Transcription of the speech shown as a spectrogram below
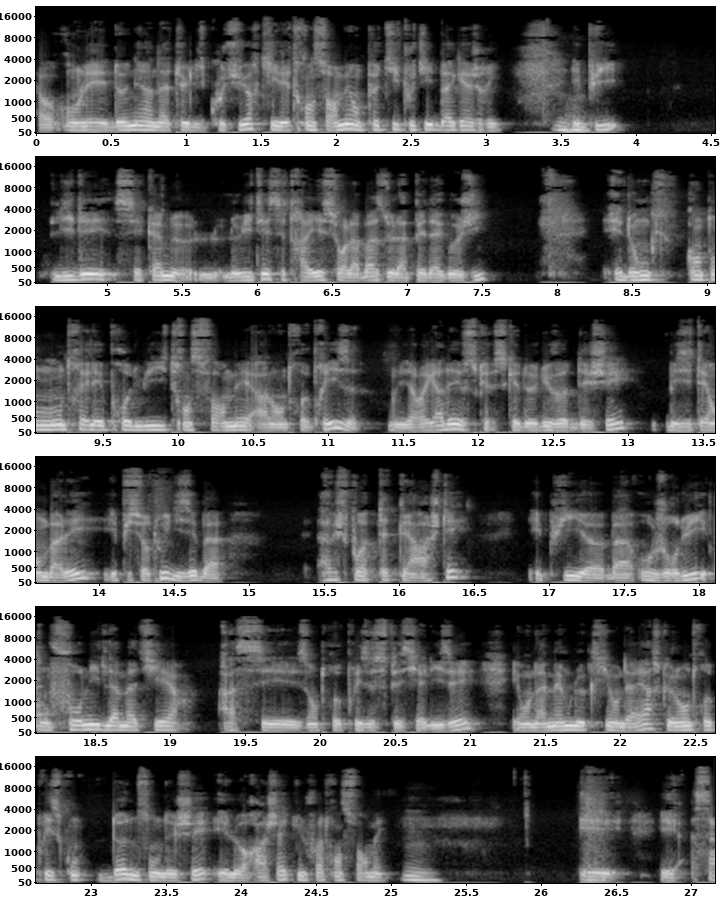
on les donnait à un atelier de couture qui les transformait en petits outils de bagagerie. Mmh. Et puis l'idée, c'est quand même, le c'est travailler sur la base de la pédagogie. Et donc, quand on montrait les produits transformés à l'entreprise, on disait, regardez ce, ce qui est devenu votre déchet, mais ils étaient emballés, et puis surtout, ils disaient, bah, ah, je pourrais peut-être les racheter. Et puis, euh, bah, aujourd'hui, on fournit de la matière à ces entreprises spécialisées, et on a même le client derrière, parce que l'entreprise donne son déchet et le rachète une fois transformé. Mmh. Et, et, ça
